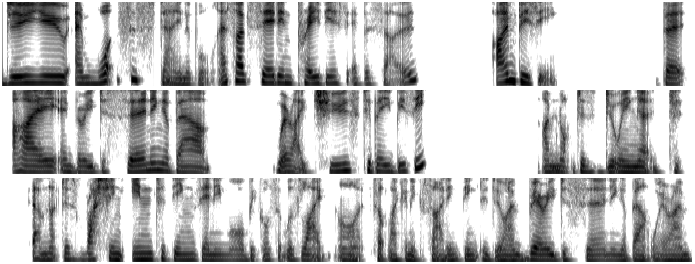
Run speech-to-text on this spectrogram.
Do you, and what's sustainable? As I've said in previous episodes, I'm busy, but I am very discerning about where I choose to be busy. I'm not just doing it I'm not just rushing into things anymore because it was like, oh, it felt like an exciting thing to do. I'm very discerning about where I'm,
